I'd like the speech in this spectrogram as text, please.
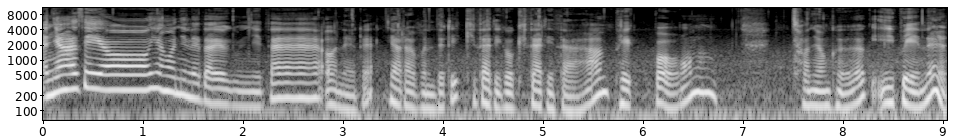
안녕하세요. 향원인의 다육입니다. 오늘은 여러분들이 기다리고 기다리다 백봉 전용흙 이벤을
